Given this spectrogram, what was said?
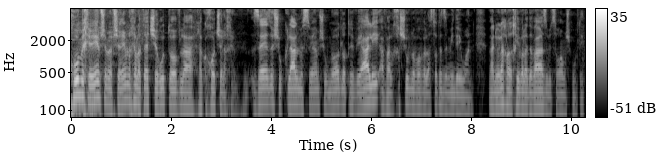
קחו מחירים שמאפשרים לכם לתת שירות טוב ללקוחות שלכם. זה איזשהו כלל מסוים שהוא מאוד לא טריוויאלי, אבל חשוב לבוא ולעשות את זה מ-day one. ואני הולך להרחיב על הדבר הזה בצורה משמעותית.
